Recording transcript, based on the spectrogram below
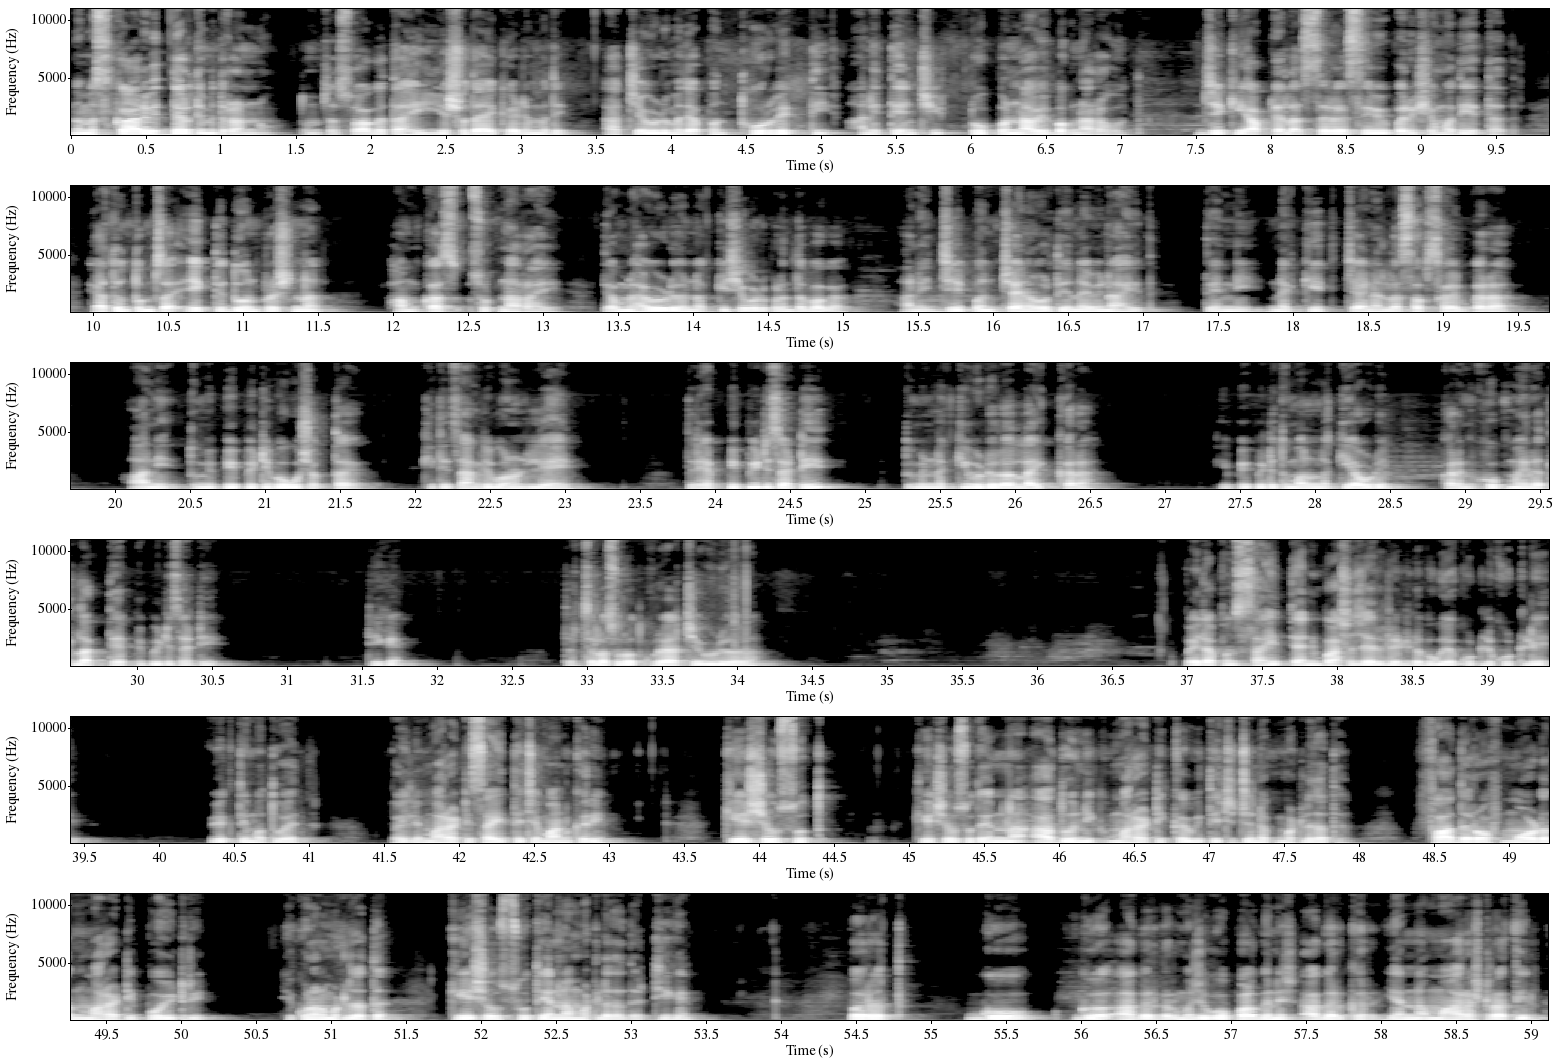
नमस्कार विद्यार्थी मित्रांनो तुमचं स्वागत आहे यशोदा अकॅडमीमध्ये. आजच्या व्हिडिओमध्ये आपण थोर व्यक्ती आणि त्यांची टोपण नावे बघणार आहोत जे की आपल्याला सरळ सेवे परीक्षेमध्ये येतात. ह्यातून तुमचा एक ते दोन प्रश्न हमखास सुटणार आहे. त्यामुळे हा व्हिडिओ नक्की शेवटपर्यंत बघा आणि जे पण चॅनलवरती नवीन आहेत त्यांनी नक्कीच चॅनलला सबस्क्राईब करा आणि तुम्ही पी पी टी बघू शकता किती चांगली बनवलेली आहे. तर ह्या पी पी टीसाठी तुम्ही नक्की व्हिडिओला लाईक करा. ही पी पी टी तुम्हाला नक्की आवडेल. कारण खूप मेहनत लागते या पी पी टीसाठी. ठीक आहे? तर चला सुरुवात करूया आजच्या व्हिडिओला पहिले आपण साहित्य आणि भाषेच्या रिलेटेड बघूया कुठले कुठले व्यक्तिमत्व आहेत. पहिले मराठी साहित्याचे मानकरी केशवसूत केशवसूत यांना आधुनिक मराठी कवितेचे जनक म्हटलं जातं. Father of modern Marathi poetry हे कोणाला म्हटलं जातं? केशवसूत यांना म्हटलं जातं. ठीक आहे? परत गो ग आगरकर म्हणजे गोपाळ गणेश आगरकर यांना महाराष्ट्रातील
